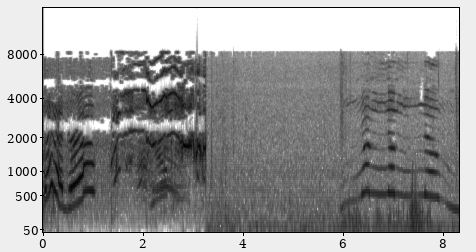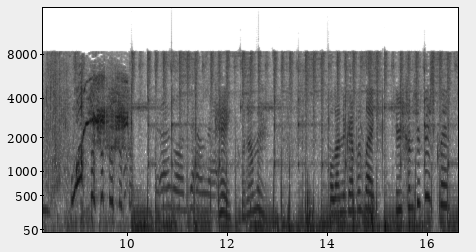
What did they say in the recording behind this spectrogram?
What a girl. Hey, go down there. Hold on to Grandpa's leg. Here comes your fish, Quinn.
